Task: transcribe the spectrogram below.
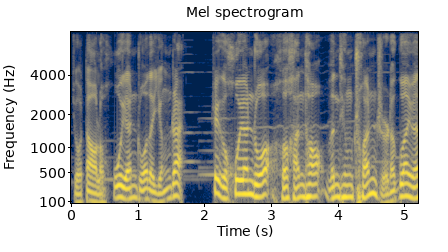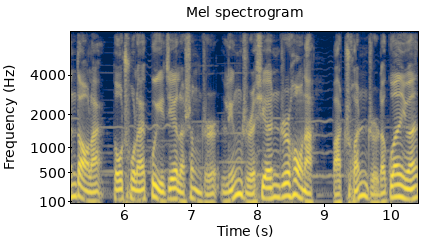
就到了呼延灼的营寨。这个呼延灼和韩涛闻听传旨的官员到来，都出来跪接了圣旨，领旨谢恩之后呢，把传旨的官员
